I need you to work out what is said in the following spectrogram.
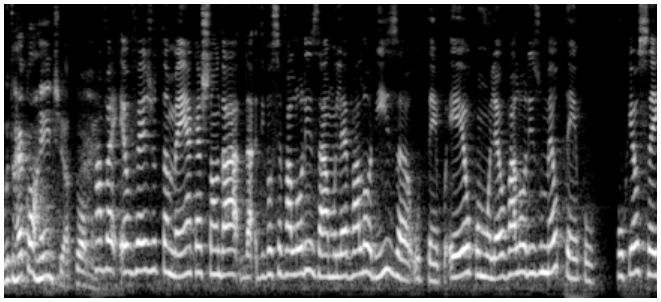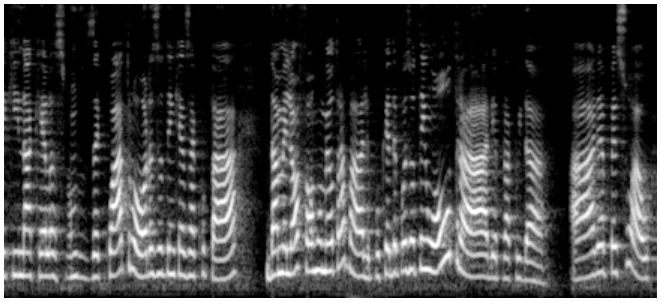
muito recorrente atualmente. Rafa, eu vejo também a questão da, da, de você valorizar. A mulher valoriza o tempo. Eu, como mulher, eu valorizo o meu tempo. Porque eu sei que naquelas, vamos dizer, quatro horas eu tenho que executar da melhor forma o meu trabalho. Porque depois eu tenho outra área para cuidar. A área pessoal.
